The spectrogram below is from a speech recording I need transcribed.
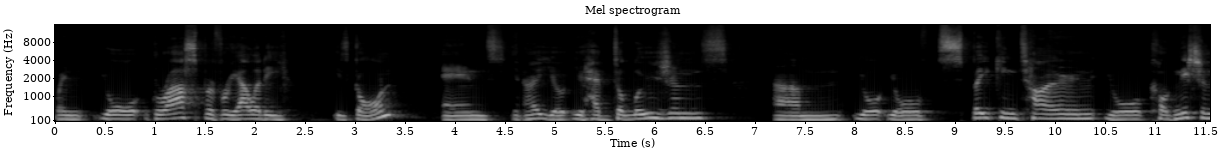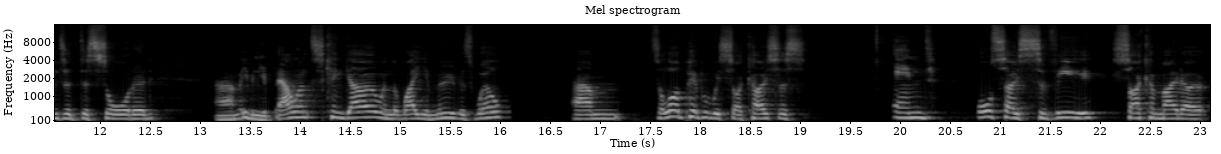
when your grasp of reality is gone and you know you you have delusions um, your your speaking tone your cognitions are disordered um, even your balance can go and the way you move as well. Um, so a lot of people with psychosis and also severe psychomotor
